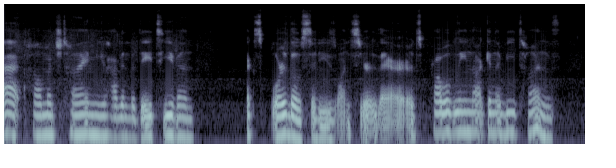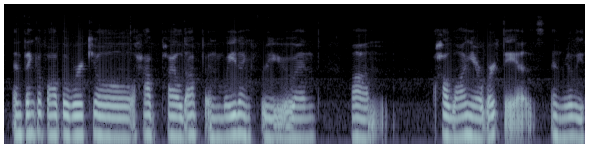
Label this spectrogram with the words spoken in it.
at how much time you have in the day to even explore those cities once you're there. It's probably not going to be tons and think of all the work you'll have piled up and waiting for you and um, how long your workday is and really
